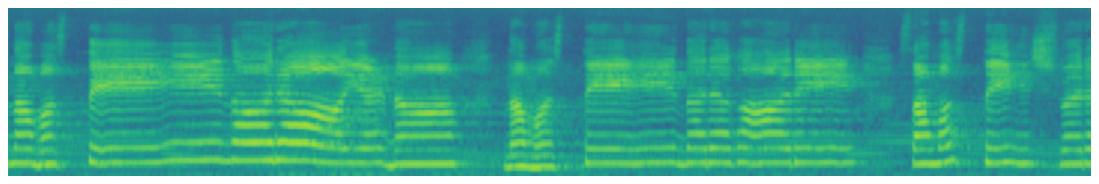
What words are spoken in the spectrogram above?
നമസ്തേ നാരായണ നമസ്തേ നരഹാരേ. സമസ്തേശ്വര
